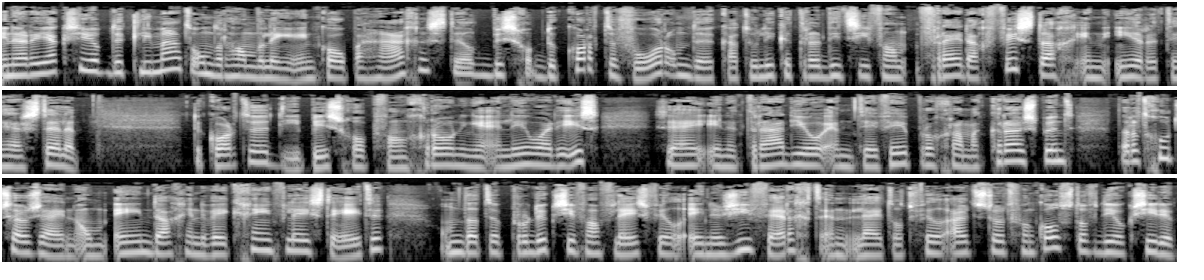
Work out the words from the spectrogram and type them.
In een reactie op de klimaatonderhandelingen in Kopenhagen stelt bisschop de Korte voor om de katholieke traditie van vrijdag visdag in ere te herstellen. De Korte, die bisschop van Groningen en Leeuwarden is, zei in het radio- en tv-programma Kruispunt dat het goed zou zijn om één dag in de week geen vlees te eten, omdat de productie van vlees veel energie vergt en leidt tot veel uitstoot van koolstofdioxide.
